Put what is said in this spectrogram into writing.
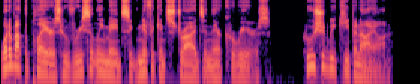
What about the players who've recently made significant strides in their careers? Who should we keep an eye on?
